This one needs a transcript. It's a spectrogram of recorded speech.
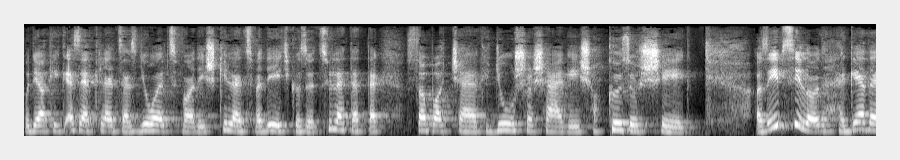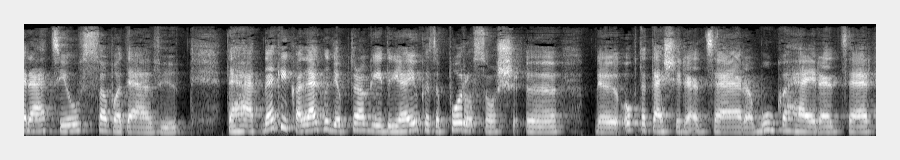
ugye akik 1980 és 94 között születettek, szabadság, gyorsaság és a közösség. Az Y generáció szabad elvű. Tehát nekik a legnagyobb tragédiájuk ez a poroszos ö, oktatási rendszer, a munkahelyrendszer,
